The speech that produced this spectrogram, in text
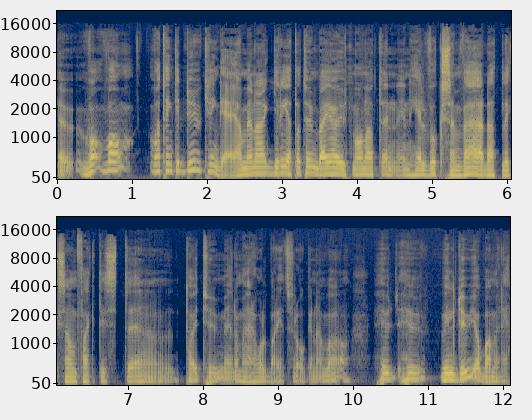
Eh, vad, vad, vad tänker du kring det? Jag menar Greta Thunberg har utmanat en, en hel vuxenvärld att liksom faktiskt eh, ta itu med de här hållbarhetsfrågorna. Vad, hur, hur vill du jobba med det?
